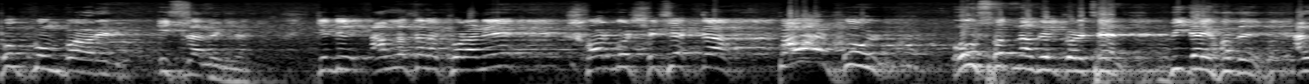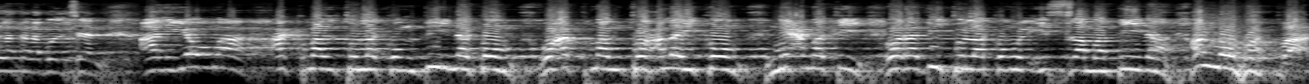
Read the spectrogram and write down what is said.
খুব কম পাওয়ারের ইসলাম এগুলা। কিন্তু কোরআনে সর্বশেষে একটা পাওয়ারফুল ঔষধ নাজিল করেছেন। বিদায় হবে। আল্লাহ তালা বলছেন আল আকমাল তুলাকুম দিনাকুম ও ওয়া আতমামতু আলাইকুম নি'মাতি ও রাদিতু লাকুমুল ইসলাম দীনা। আল্লাহু আকবার।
